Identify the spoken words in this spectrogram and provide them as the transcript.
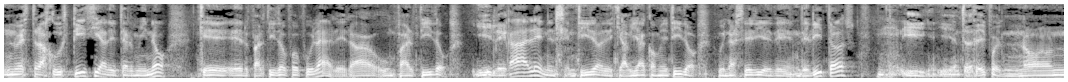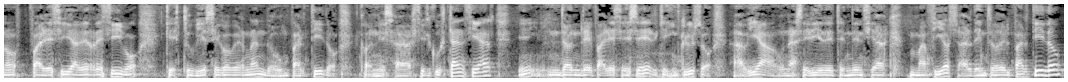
nuestra justicia determinó que el Partido Popular era un partido ilegal en el sentido de que había cometido una serie de delitos y, entonces pues no nos parecía de recibo que estuviese gobernando un partido con esas circunstancias donde parece ser que incluso había una serie de tendencias mafiosas dentro del partido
